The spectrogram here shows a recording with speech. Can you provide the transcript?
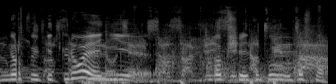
мертвой петлей, они э, вообще это был кошмар.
